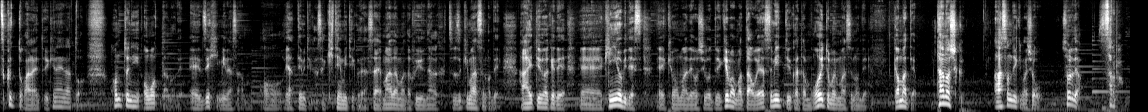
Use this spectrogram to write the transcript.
作っとかないといけないなと本当に思ったので、えー、ぜひ皆さんもやってみてください。着てみてください。まだまだ冬長く続きますので。はいというわけで、えー、金曜日です、えー、今日までお仕事行けばまたお休みっていう方も多いと思いますので頑張って楽しく遊んでいきましょう。それではさらば。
